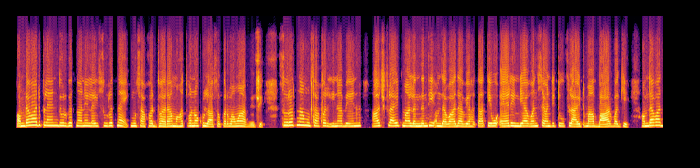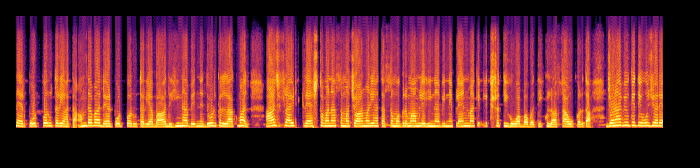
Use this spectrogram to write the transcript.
અમદાવાદ પ્લેન દુર્ઘટનાને લઈ સુરતના એક મુસાફર દ્વારા મહત્વનો ખુલાસો કરવામાં આવ્યો છે. સુરતના મુસાફર હિનાબેન આજ ફ્લાઇટમાં લંડનથી અમદાવાદ આવ્યા હતા. તેઓ એર ઇન્ડિયા વન ફ્લાઇટમાં બાર વાગે અમદાવાદ એરપોર્ટ પર ઉતર્યા હતા. અમદાવાદ એરપોર્ટ પર ઉતર્યા બાદ હિનાબેનને દોઢ કલાકમાં જ આજ ફ્લાઇટ ક્રેશ થવાના સમાચાર મળ્યા હતા. સમગ્ર મામલે હિનાબેને પ્લેનમાં કેટલીક ક્ષતિ હોવા બાબતે ખુલાસાઓ કરતા જણાવ્યું કે તેઓ જ્યારે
